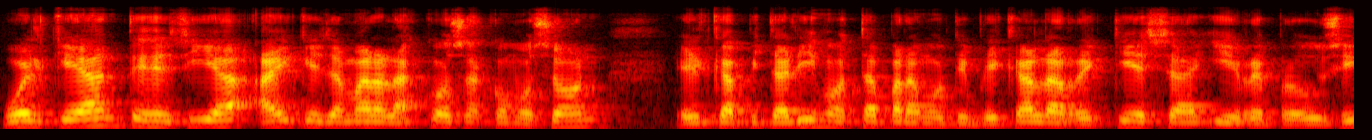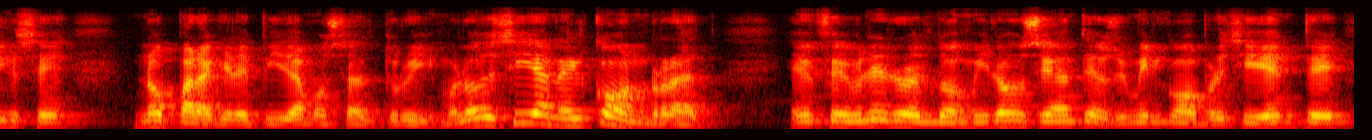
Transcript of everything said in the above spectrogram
o el que antes decía hay que llamar a las cosas como son? El capitalismo está para multiplicar la riqueza y reproducirse, no para que le pidamos altruismo. Lo decía en el Conrad en febrero del 2011 antes de asumir como presidente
